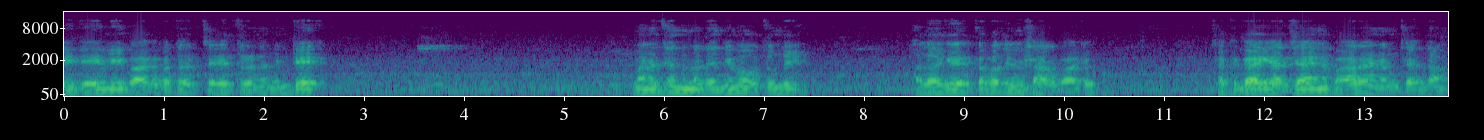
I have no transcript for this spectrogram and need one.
ఈ దేవి భాగవత చరిత్రను వింటే మన జన్మ ధన్యం అవుతుంది అలాగే ఒక పది నిమిషాల పాటు చక్కగా ఈ అధ్యాయన పారాయణం చేద్దాం.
